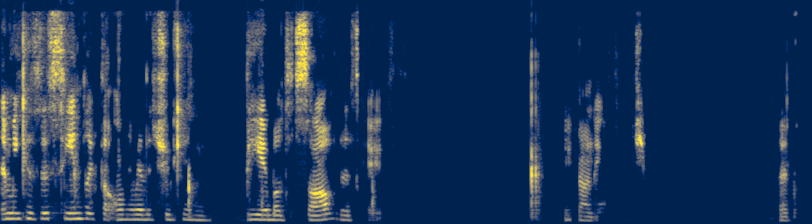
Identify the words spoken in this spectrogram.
I mean, because this seems like the only way that you can be able to solve this case. You found answers. That's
